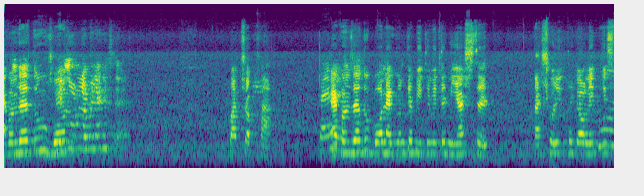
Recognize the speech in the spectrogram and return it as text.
এখন যেহেতু বোন সব খা। এখন যেহেতু বোন একজনকে পৃথিবীতে নিয়ে আসছে তার শরীর থেকে অনেক কিছু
